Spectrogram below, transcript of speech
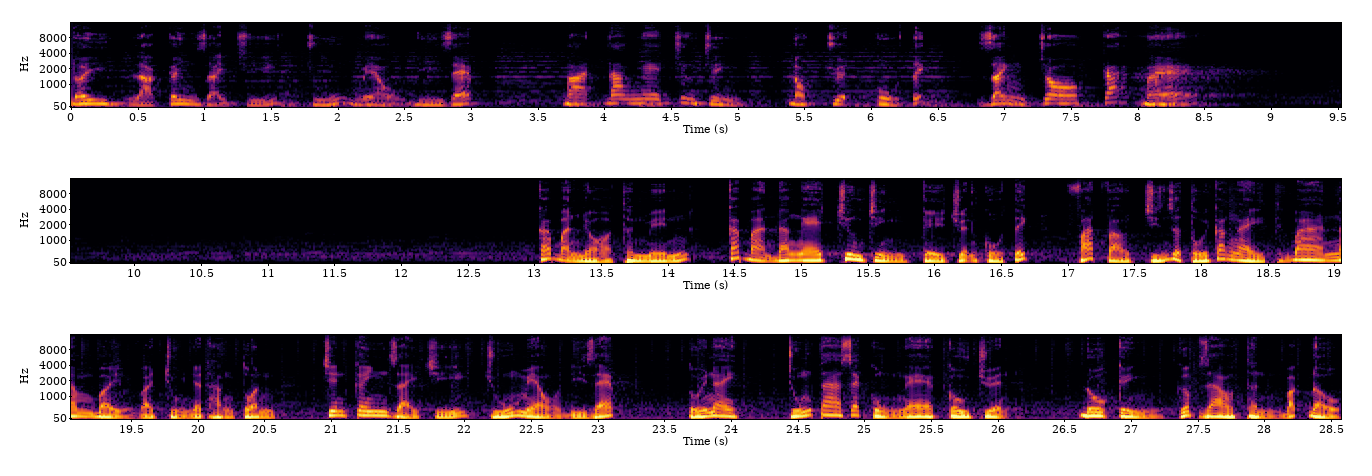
Đây là kênh giải trí Chú Mèo Đi Dép. Bạn đang nghe chương trình đọc truyện cổ tích dành cho các bé. Các bạn nhỏ thân mến, các bạn đang nghe chương trình kể chuyện cổ tích phát vào 9 giờ tối các ngày thứ ba, năm, 7 và chủ nhật hàng tuần trên kênh giải trí Chú Mèo Đi Dép. Tối nay, chúng ta sẽ cùng nghe câu chuyện Đô Kình cướp dao thần bắt đầu.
